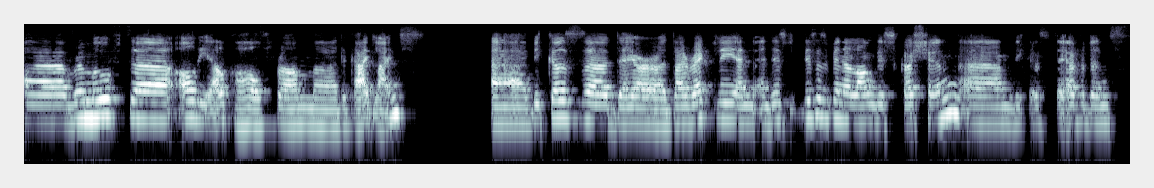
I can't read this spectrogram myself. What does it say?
uh, removed uh, all the alcohol from uh, the guidelines because they are directly, and, and this, this has been a long discussion um, because the evidence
